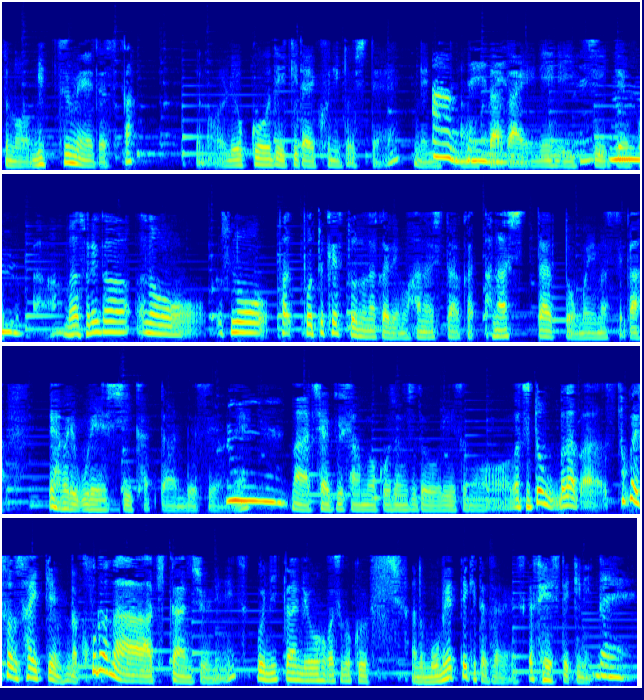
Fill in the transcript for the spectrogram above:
その、三つ目ですか その旅行で行きたい国として、ね、お互いに一位ということが、まあそれが、あの、そのポッドキャストの中でも話したか、話したと思いますが、やはり嬉しかったんですよね。うん、まあ、千秋さんもご存知通り、その、ずっと、まあ、特にその最近、まあ、コロナ期間中に、ね、そこ日韓両方がすごく、あの、揉めてきたじゃないですか、政治的に。ね、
